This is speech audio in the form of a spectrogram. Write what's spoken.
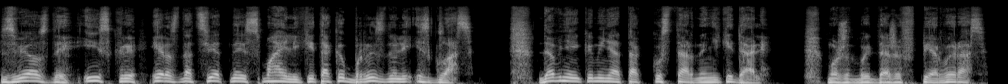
Звезды, искры и разноцветные смайлики так и брызнули из глаз. Давненько меня так кустарно не кидали. Может быть, даже в первый раз.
